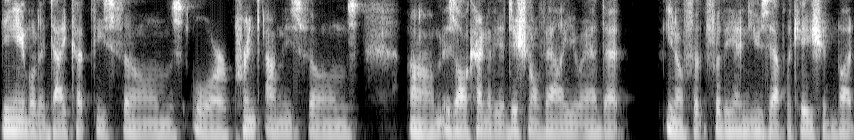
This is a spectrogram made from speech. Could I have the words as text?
being able to die cut these films or print on these films um, is all kind of the additional value add that you know for for the end use application but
